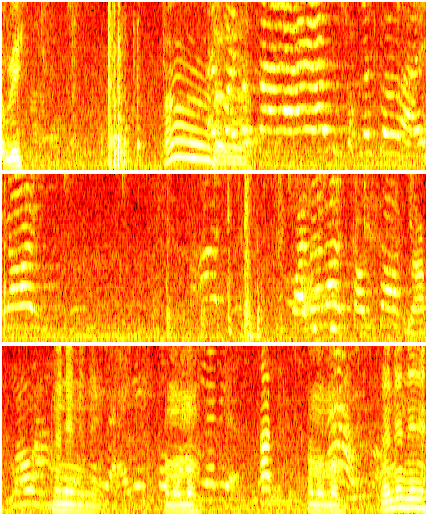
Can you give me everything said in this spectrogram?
Chạm vi À này này Nè nè nè nè. Mầm mầm mầm. Mầm mầm mầm. Nè nè nè nè.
